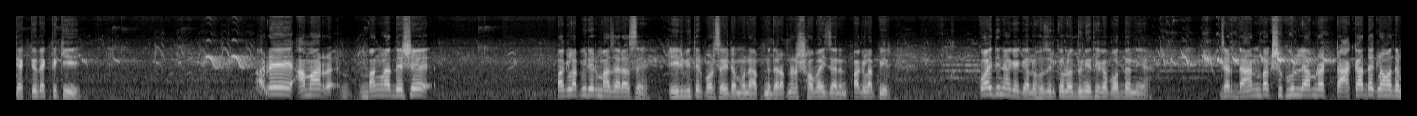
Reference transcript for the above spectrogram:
দেখতে দেখতে কি? আরে আমার বাংলাদেশে পাগলা পীরের মাজার আছে, এর ভিতর পড়ছে এটা মনে আপনাদের, আপনারা সবাই জানেন পাগলা পীর। কয়দিন আগে গেল? হুজুর কেবলা দুনিয়া থেকে পদ্মা নিয়ে। যার দান বাক্স খুললে আমরা টাকা দেখলে আমাদের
